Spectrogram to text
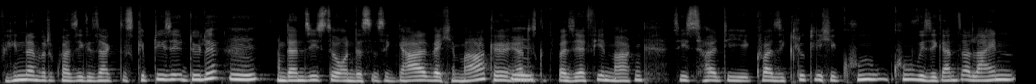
verhindern wird quasi gesagt, es gibt diese Idylle und dann siehst du, und das ist egal, welche Marke, ja, das gibt es bei sehr vielen Marken, siehst halt die quasi glückliche Kuh, Kuh, wie sie ganz allein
